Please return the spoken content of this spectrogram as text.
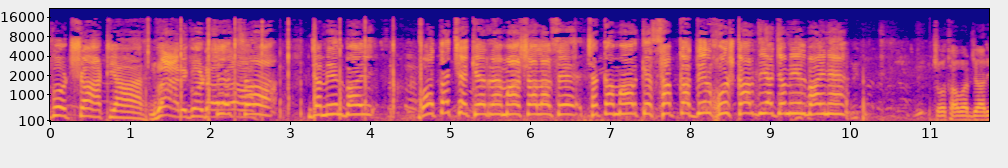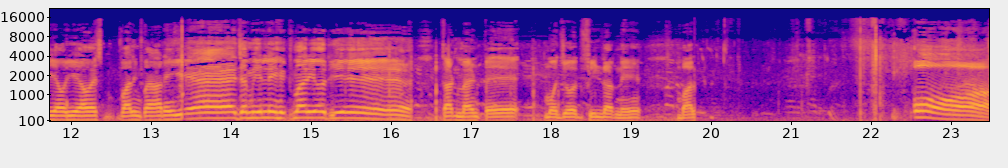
गुड शॉट यार। वेरी गुड सिक्स जमील भाई बहुत अच्छे खेल रहे हैं माशाल्लाह से। छक्का मार के सबका दिल खुश कर दिया जमील भाई ने। चौथा ओवर जारी है और ये ओएस बॉलिंग पर आ रहे हैं। ये जमील ने हिट मारी और ये थर्ड मैन पे मौजूद फील्डर ने बॉल ओ!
